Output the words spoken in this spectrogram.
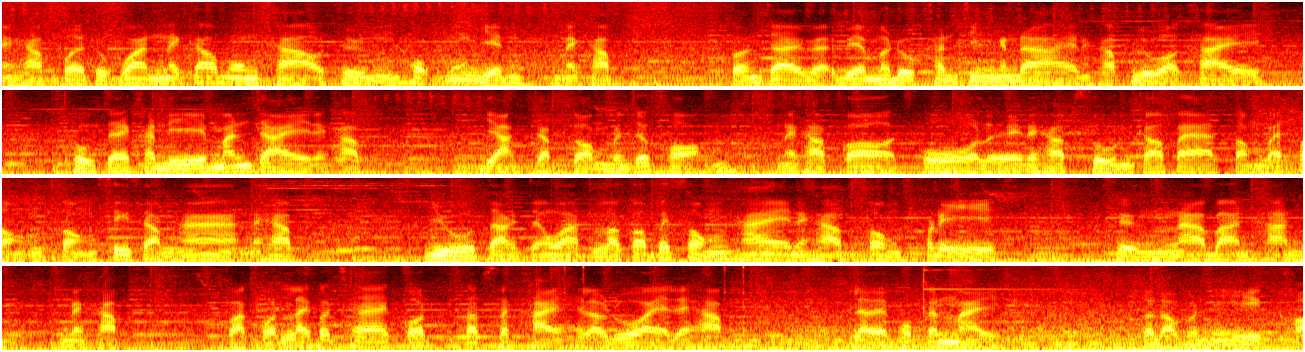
นะครับ เปิดทุกวันใน9โมงเช้าถึง6โมงเย็นนะครับ สนใจแวะเวียนมาดูคันจริงกันได้นะครับ หรือว่าใครถูกใจคันนี้มั่นใจนะครับ อยากจับจองเป็นเจ้าของนะครับ ก็โทรเลยนะครับ 0982822435 นะครับ อยู่ต่างจังหวัดแล้วก็ไปส่งให้นะครับ ส่งฟรีถึงหน้าบ้านท่านนะครับ ฝากกดไลค์กดแชร์กด Subscribe ให้เราด้วยนะครับ แล้วไปพบกันใหม่สำหรับวันนี้ขอ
